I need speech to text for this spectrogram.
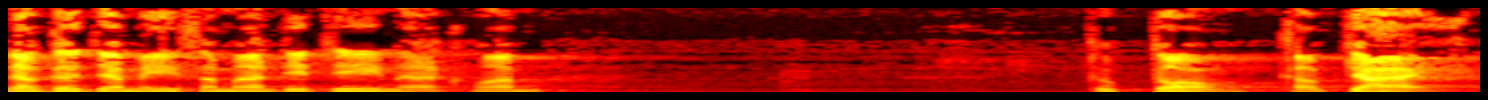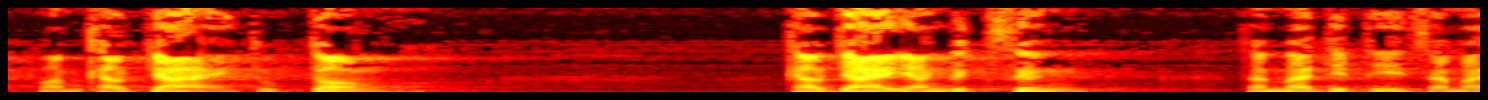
แล้วก็จะมีสมาธิที่นะความถูกต้องเข้าใจ ความเข้าใจถูกต้อง เข้าใจอย่างลึกซึ้ง สมาธิที่สมา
